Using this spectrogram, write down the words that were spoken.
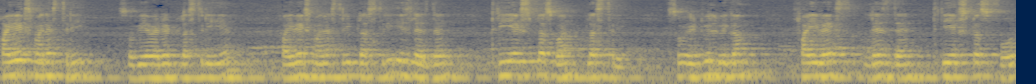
5x minus 3 so we have added plus 3 here. 5x minus 3 plus 3 is less than 3x plus 1 plus 3 so it will become 5x less than 3x plus 4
